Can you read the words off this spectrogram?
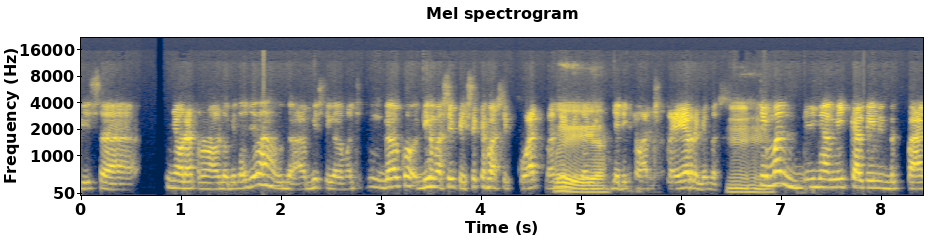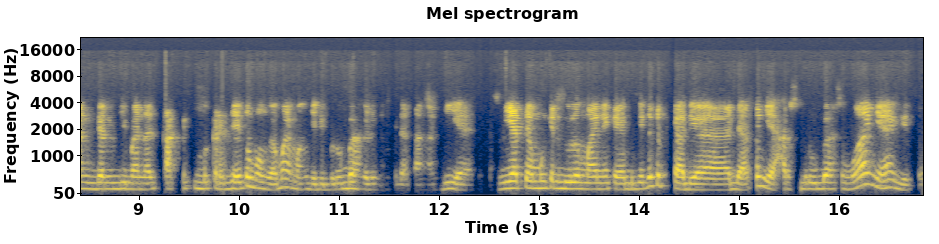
bisa nyoret Ronaldo gitu aja ah udah habis segala macam. Enggak kok dia masih fisiknya masih kuat masih bisa iya. jadi clutch player gitu. Mm-hmm. cuman dinamika lini depan dan gimana taktik bekerja itu mau nggak mau emang jadi berubah dengan kedatangan dia niat yang mungkin dulu mainnya kayak begitu ketika dia datang ya harus berubah semuanya gitu.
